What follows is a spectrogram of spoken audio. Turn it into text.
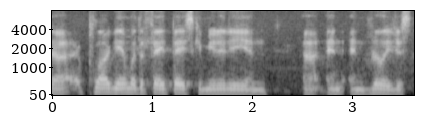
uh, plug in with the faith-based community and uh, and and really just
